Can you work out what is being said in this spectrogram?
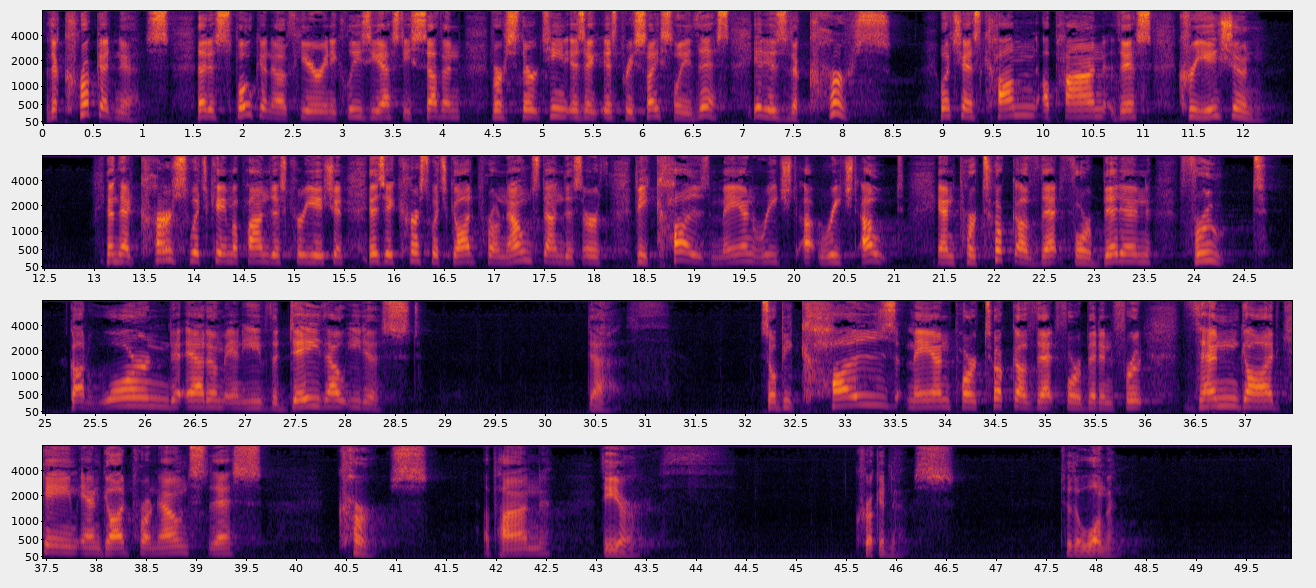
The crookedness that is spoken of here in Ecclesiastes 7, verse 13, is, is precisely this it is the curse which has come upon this creation. And that curse which came upon this creation is a curse which God pronounced on this earth because man reached, uh, reached out and partook of that forbidden fruit. God warned Adam and Eve, the day thou eatest, death. So, because man partook of that forbidden fruit, then God came and God pronounced this curse upon the earth. Crookedness to the woman.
